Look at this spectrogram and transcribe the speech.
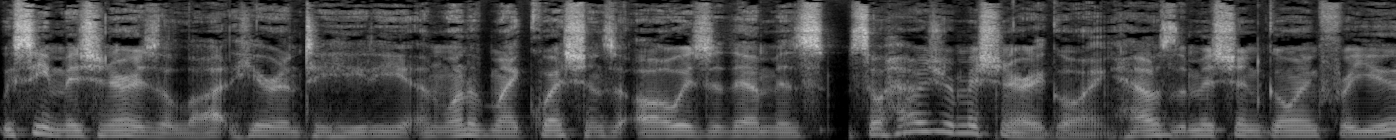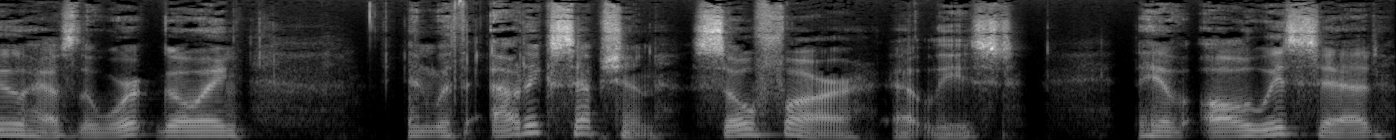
We see missionaries a lot here in Tahiti, and one of my questions always to them is So, how's your missionary going? How's the mission going for you? How's the work going? And without exception, so far at least, they have always said,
